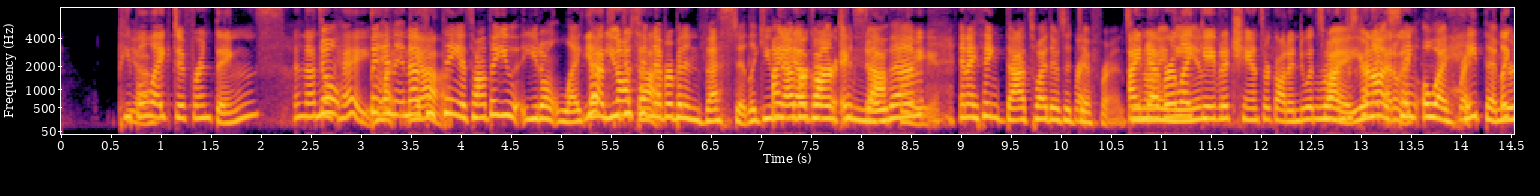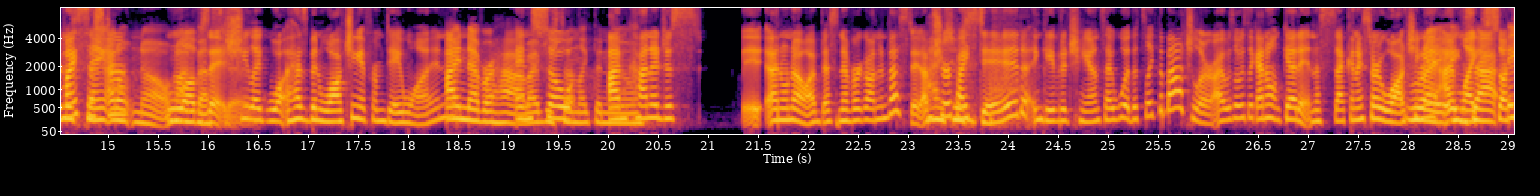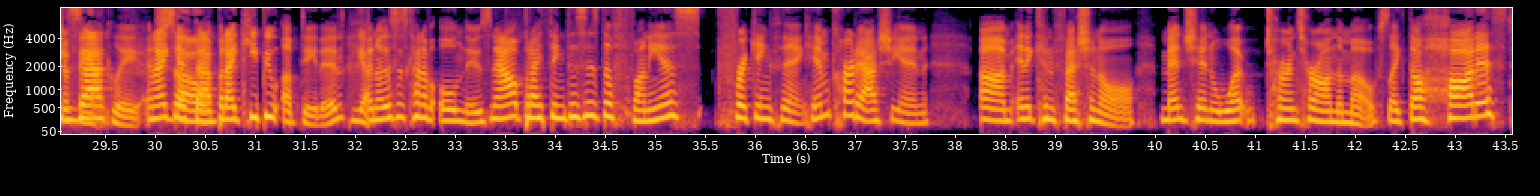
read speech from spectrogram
People Yeah. like different things, and that's no, okay. But My- and, and that's yeah. the thing. It's not that you you don't like Yeah, them. You just that. never been invested. Like you've I never, never- gotten to know them. And I think that's why there's a Right. difference. You I know what never mean? like gave it a chance or got into it. So right. I'm just You're not like, I saying, like, "Oh, I hate them." Like, You're my just saying, "I don't know." I'm not loves it. She like wa- has been watching it from day one. I never have. and I've so just done like the new. I'm kind of just. I- don't know. I've just never gotten invested. I'm I sure if I did and gave it a chance, I would. That's like The Bachelor. I was always like, I don't get it. And the second I started watching right. it, I'm like exact- such a fan. exactly. And I get that, but I keep you updated. Yeah. I know this is kind of old news now, but I think this is the funniest freaking thing. Kim Kardashian. Um, in a confessional, mentioned what turns her on the most, like the hottest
